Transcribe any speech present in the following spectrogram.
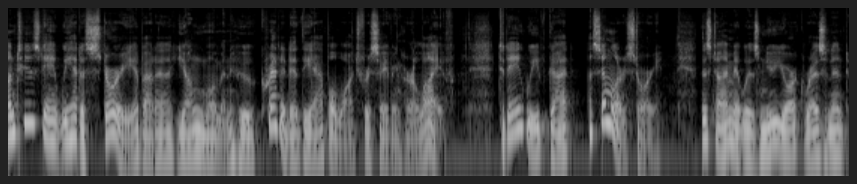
On Tuesday, we had a story about a young woman who credited the Apple Watch for saving her life. Today, we've got a similar story. This time it was New York resident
